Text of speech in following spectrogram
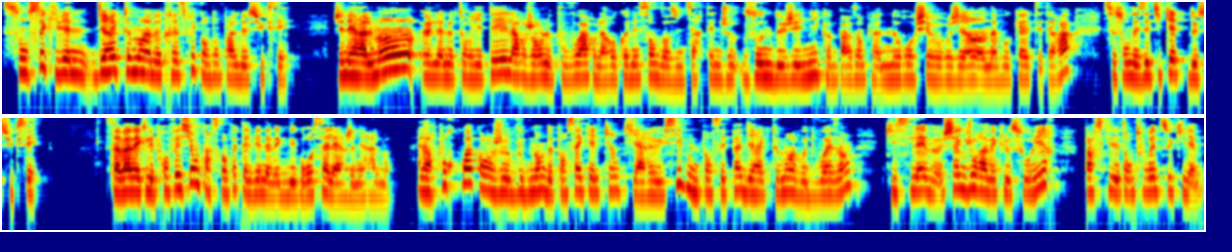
sont ceux qui viennent directement à notre esprit quand on parle de succès. Généralement, euh, la notoriété, l'argent, le pouvoir, la reconnaissance dans une certaine zone de génie, comme par exemple un neurochirurgien, un avocat, etc., ce sont des étiquettes de succès. Ça va avec les professions parce qu'en fait, elles viennent avec des gros salaires généralement. Alors pourquoi quand je vous demande de penser à quelqu'un qui a réussi, vous ne pensez pas directement à votre voisin qui se lève chaque jour avec le sourire parce qu'il est entouré de ceux qu'il aime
